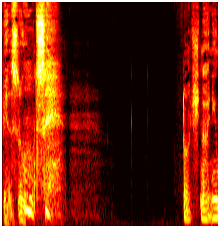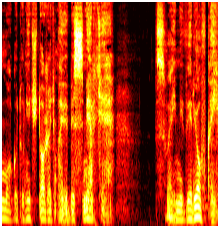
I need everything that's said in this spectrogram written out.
Безумцы. Точно они могут уничтожить мое бессмертие своими веревкой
